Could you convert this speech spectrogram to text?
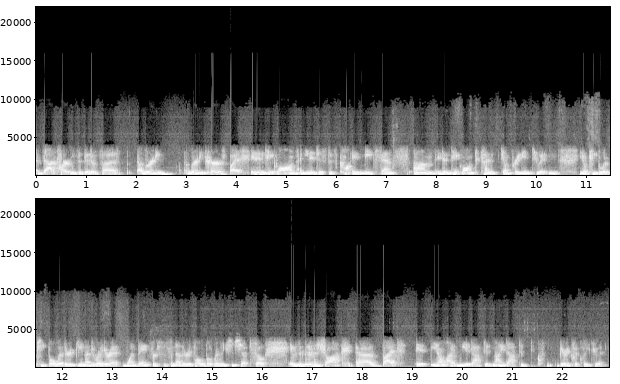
that part was a bit of a, a learning learning curve, but it didn't take long. I mean, it just is, it made sense. Um, it didn't take long to kind of jump right into it. And, you know, people are people, whether it be an underwriter at one bank versus another, it's all about relationships. So it was a bit of a shock, uh, but it, you know, I, we adapted and I adapted very quickly to it.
